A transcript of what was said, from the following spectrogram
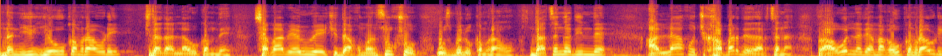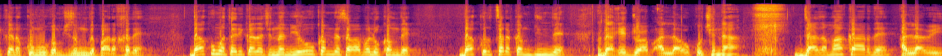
نن یو حکم راوړي چې دا د الله حکم دی سبا به وي چې دا خو منسوخ شو اوس بل حکم راغو دا څنګه دین دی الله خو خبر دی درڅنه نو اول نه د مغه حکم راوړي کنه کوم حکم چې زموږ د پاره خده دا کومه طریقه ده چې نن یو حکم دی سبا بل حکم دی دا کوم تر کم دین دی نو دا غي جواب الله وکړو چې نه دا زما کار دی الله وی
